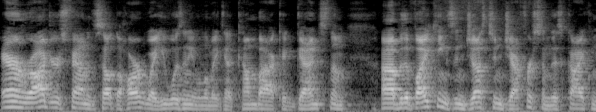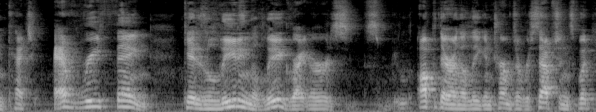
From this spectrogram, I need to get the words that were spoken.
Aaron Rodgers found this out the hard way. He wasn't able to make a comeback against them. Uh, but the Vikings and Justin Jefferson, this guy can catch everything. Kid is leading the league right now. It's up there in the league in terms of receptions. But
